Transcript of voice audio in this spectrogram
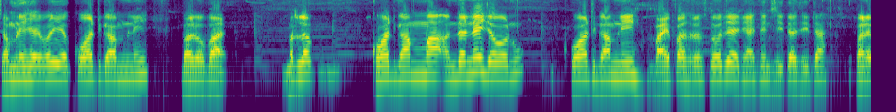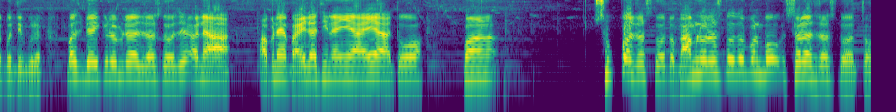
જમણી સાઈડ વળીએ, કોટ ગામની બરોબર. મતલબ, કોટ ગામમાં અંદર નહીં જવાનું. કોટ ગામની બાયપાસ રસ્તો છે ત્યાંથી સીધા સીધા ગણપતિપુરા. બસ બે કિલોમીટર જ રસ્તો છે અને હા, આપણે ભાઈલાથી અહીંયા આવ્યા તો પણ સુપર રસ્તો હતો. ગામનો રસ્તો હતો, પણ બહુ સરસ રસ્તો હતો.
